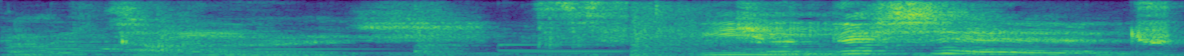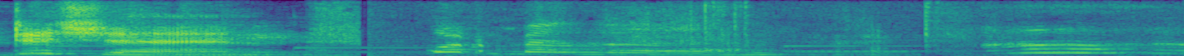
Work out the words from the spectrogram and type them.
Oh my gosh. Sweet. Tradition. Tradition. Watermelon. Ah.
